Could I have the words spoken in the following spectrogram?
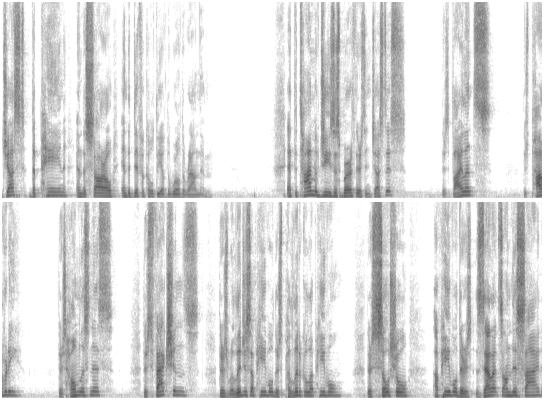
just the pain and the sorrow and the difficulty of the world around them. At the time of Jesus' birth, there's injustice, there's violence, there's poverty, there's homelessness, there's factions, there's religious upheaval, there's political upheaval, there's social upheaval, there's zealots on this side,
